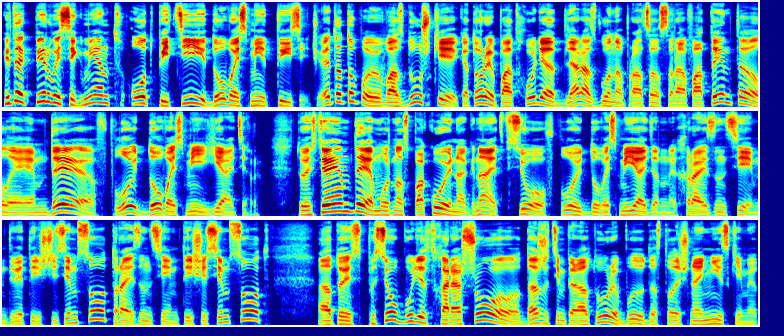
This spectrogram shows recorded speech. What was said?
Итак, первый сегмент от 5 до 8 тысяч. Это топовые воздушки, которые подходят для разгона процессоров от Intel и AMD вплоть до 8 ядер. То есть AMD можно спокойно гнать все вплоть до 8 ядерных Ryzen 7 2700, Ryzen 7 1700, а, то есть все будет хорошо, даже температуры будут достаточно низкими.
